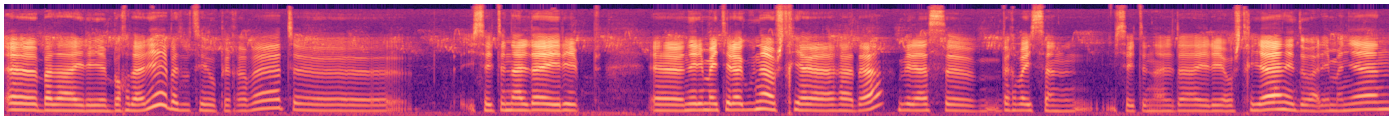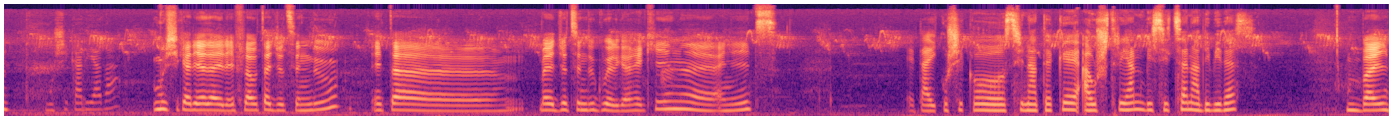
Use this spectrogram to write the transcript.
Uh, bada ere bordale, badute opera bat, uh, izaiten alda ere uh, nire maite laguna austriara da, beraz uh, berba izan izaiten alda ere austrian edo alemanian. Musikaria da? Musikaria da ere flauta jotzen du, eta uh, jotzen dugu elgarrekin, hainitz. Eta ikusiko zinateke Austrian bizitzen adibidez? Bai,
